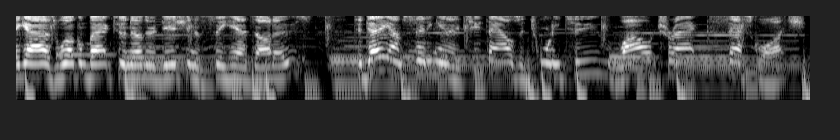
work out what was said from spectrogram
Hey guys, welcome back to another edition of Sea-had's Autos. Today I'm sitting in a 2022 Wildtrak Sasquatch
